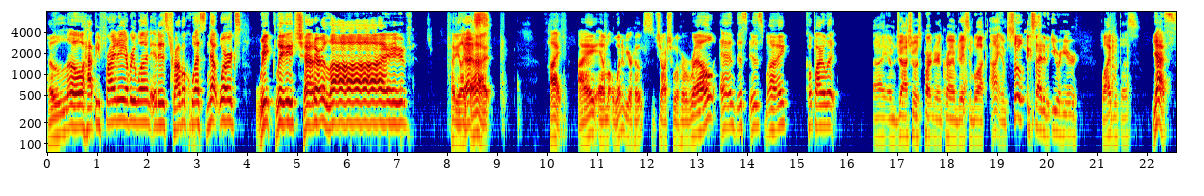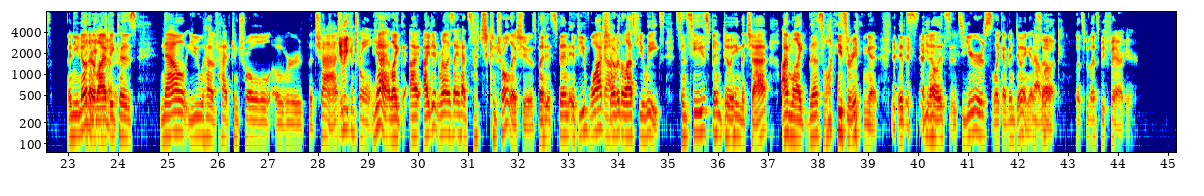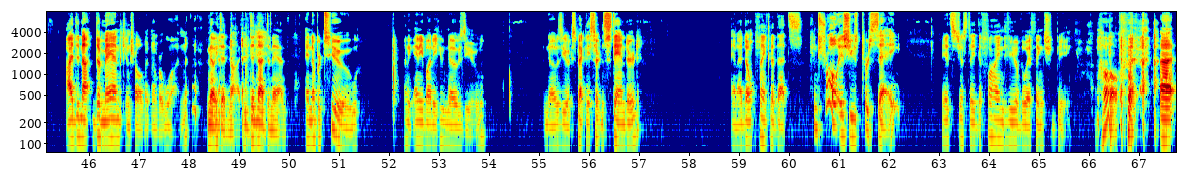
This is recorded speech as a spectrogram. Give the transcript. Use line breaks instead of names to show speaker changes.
Hello, happy Friday, everyone. It is Travel Quest Network's weekly chatter live. How do you like
Yes.
that? Hi, I am one of your hosts, Joshua Harrell, and this is my co pilot.
I am Joshua's partner in crime, Jason Block. I am so excited that you are here live with us.
Yes. And you know they're live because now you have had control over the chat.
Give me control.
Yeah, like I, I didn't realize I had such control issues, but it's been if you've watched
Now-
over the last few weeks since he's been doing the chat, I'm like this while he's reading it. It's you know, it's it's years like I've been doing it.
now
so
look, let's be, let's be fair here. I did not demand control of it. Number one,
no, he did not. He did not demand.
and number two, I think anybody who knows you knows you expect a certain standard, and I don't think that that's control issues per se. It's just a defined view of the way things should be.
Oh. uh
